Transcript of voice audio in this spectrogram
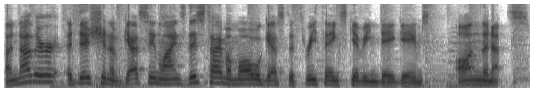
another edition of Guessing Lines. This time, Amal will guess the three Thanksgiving Day games on the nuts.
